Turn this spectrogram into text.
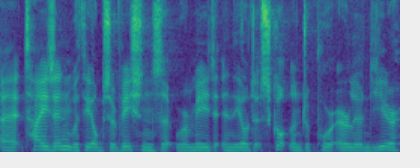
uh, ties in with the observations that were made in the Audit Scotland report earlier in the year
